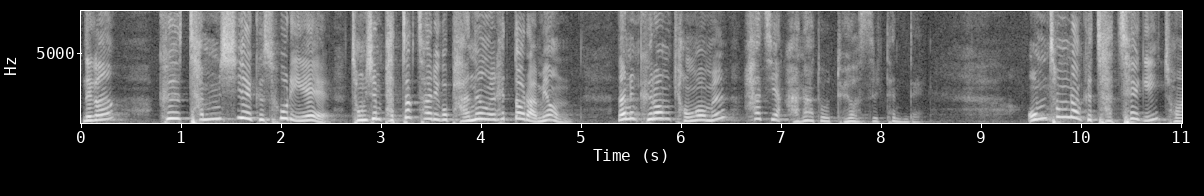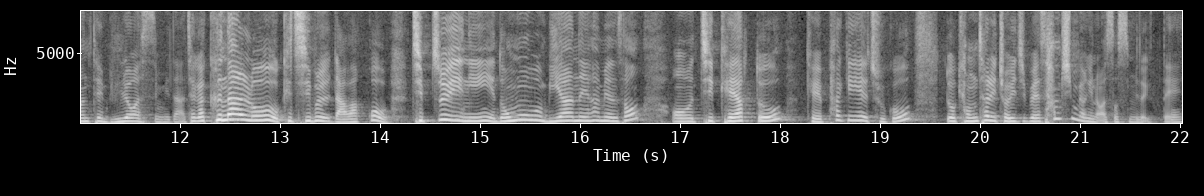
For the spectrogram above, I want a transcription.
내가 그 잠시의 그 소리에 정신 바짝 차리고 반응을 했더라면 나는 그런 경험을 하지 않아도 되었을 텐데. 엄청난 그 자책이 저한테 밀려왔습니다. 제가 그날로 그 집을 나왔고 집주인이 너무 미안해하면서 어, 집 계약도 이렇게 파기해주고 또 경찰이 저희 집에 30명이나 왔었습니다 그때.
